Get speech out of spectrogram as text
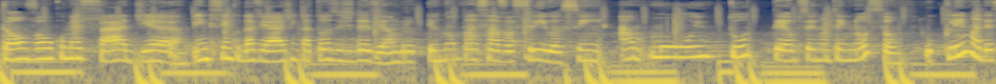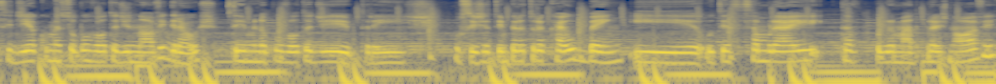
Então vamos começar dia 25 da viagem, 14 de dezembro. Eu não passava frio assim há muito tempo, vocês não têm noção. O clima desse dia começou por volta de 9 graus, terminou por volta de 3, ou seja, a temperatura caiu bem e o Terça Samurai estava programado para as 9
